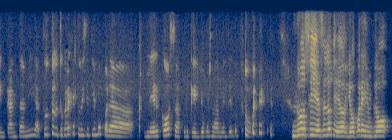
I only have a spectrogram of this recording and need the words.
encanta, amiga. ¿Tú, tú, tú crees que tuviste tiempo para leer cosas? Porque yo personalmente no tuve. No, sí, eso es lo que yo, yo por ejemplo,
